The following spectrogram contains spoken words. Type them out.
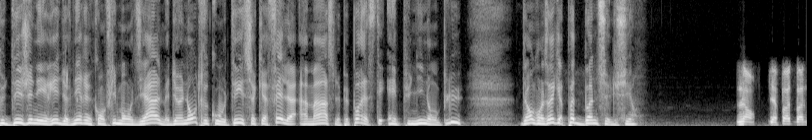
dégénérer, devenir un conflit mondial. Mais d'un autre côté, ce que fait le Hamas ne peut pas rester impuni non plus. Donc, on dirait qu'il n'y a pas de bonne solution. Non, il n'y a pas de bonne.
